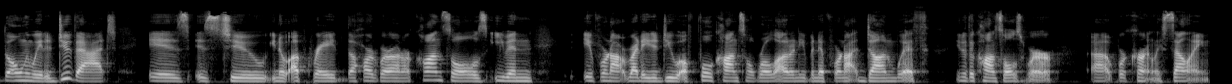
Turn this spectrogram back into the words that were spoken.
the only way to do that is is to you know upgrade the hardware on our consoles, even if we're not ready to do a full console rollout, and even if we're not done with you know the consoles we're uh, we're currently selling.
